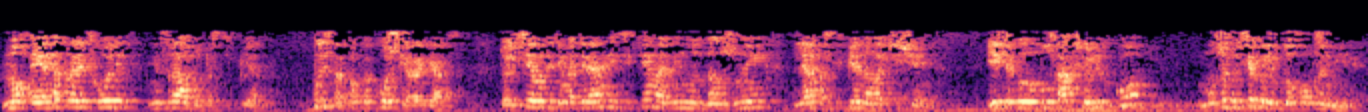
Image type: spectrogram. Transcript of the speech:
Но это происходит не сразу, постепенно. Быстро только кошки родятся. То есть все вот эти материальные системы, они должны для постепенного очищения. Если было бы так все легко, мы уже бы все были в духовном мире.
